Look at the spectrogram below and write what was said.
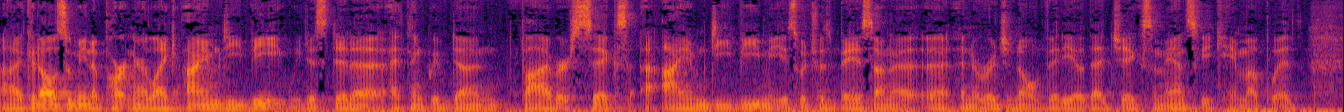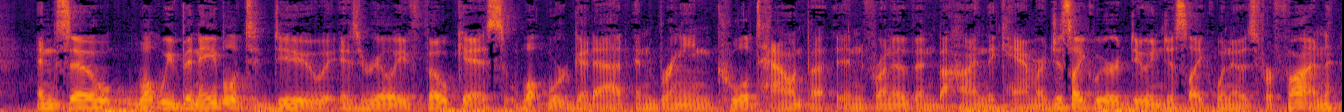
Uh, it could also mean a partner like IMDb. We just did a, I think we've done five or six IMDb me's, which was based on a, an original video that Jake Szymanski came up with. And so, what we've been able to do is really focus what we're good at and bringing cool talent in front of and behind the camera, just like we were doing, just like when it was for fun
